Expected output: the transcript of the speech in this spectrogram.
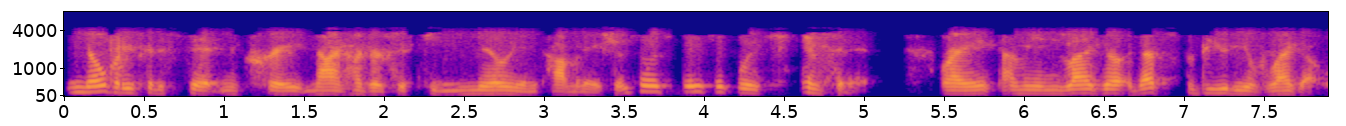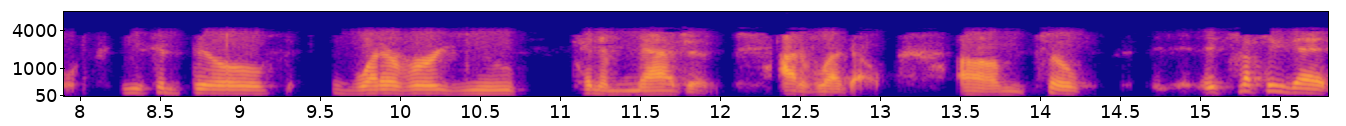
nobody's going to sit and create 915 million combinations. So it's basically infinite, right? I mean, Lego, that's the beauty of Lego. You can build whatever you can imagine out of Lego. Um, so it's something that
